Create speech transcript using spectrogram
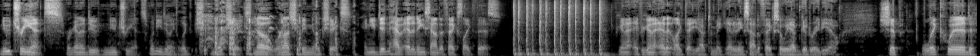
nutrients. We're going to do nutrients. What are you doing? Like ship milkshakes. no, we're not shipping milkshakes. And you didn't have editing sound effects like this. If you're gonna if you're gonna edit like that, you have to make editing sound effects so we have good radio. Ship liquid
